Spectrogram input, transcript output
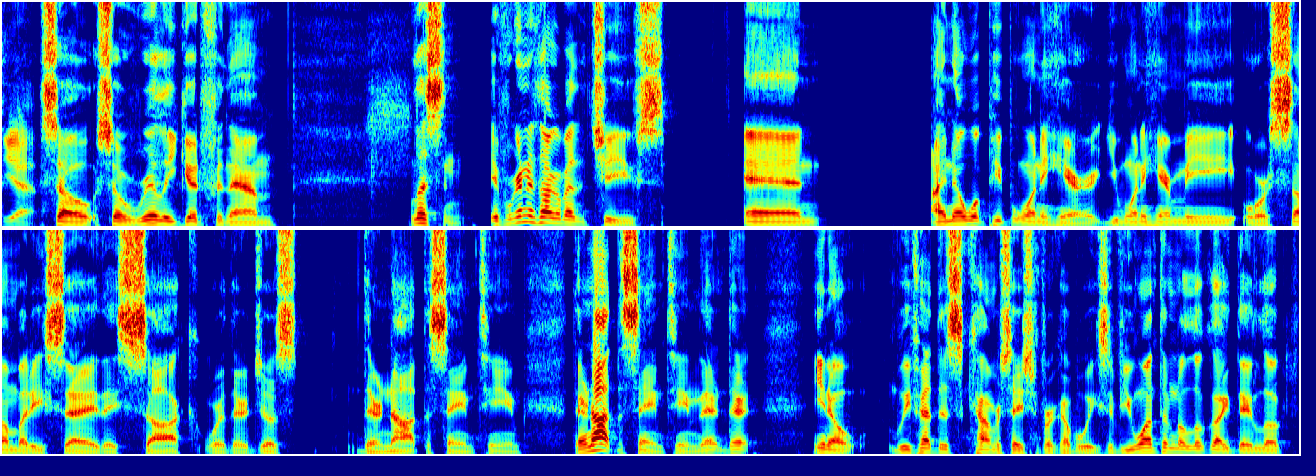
Yeah. So so really good for them. Listen, if we're going to talk about the Chiefs, and I know what people want to hear. You want to hear me or somebody say they suck or they're just they're not the same team. They're not the same team. They're they're you know, we've had this conversation for a couple weeks. If you want them to look like they looked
